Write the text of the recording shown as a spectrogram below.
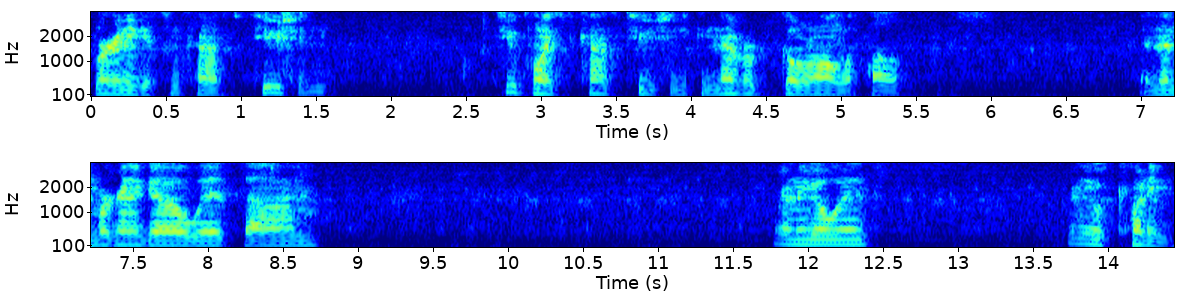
We're going to get some Constitution. Two points to Constitution. You can never go wrong with health. And then we're going to go with... Um, we're gonna go with. We're gonna go with cunning.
